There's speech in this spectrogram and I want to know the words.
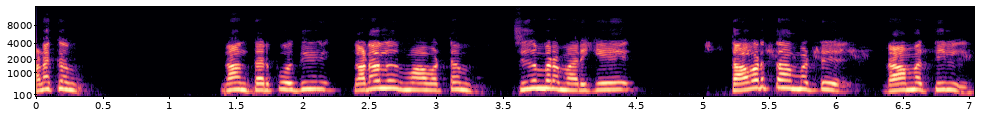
வணக்கம். நான் தற்போது கடலூர் மாவட்டம் சிதம்பரம் அருகே தவர்த்தாமட்டு கிராமத்தில்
